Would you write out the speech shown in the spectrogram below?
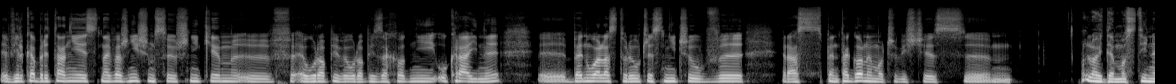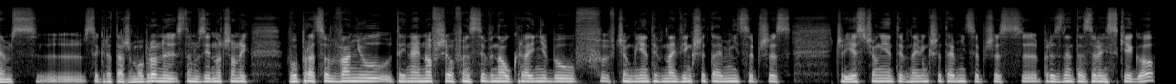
Wielka Brytania jest najważniejszym sojusznikiem y, w Europie, w Europie Zachodniej Ukrainy. Y, ben Wallace, który uczestniczył w, raz z Pentagonem oczywiście, z Lloydem Austinem, y, sekretarzem obrony Stanów Zjednoczonych, w opracowywaniu tej najnowszej ofensywy na Ukrainie był wciągnięty w największe tajemnice przez, czy jest wciągnięty w największe tajemnice przez y, prezydenta Zeleńskiego,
